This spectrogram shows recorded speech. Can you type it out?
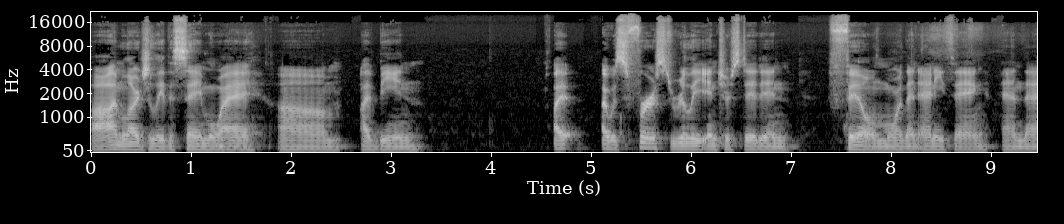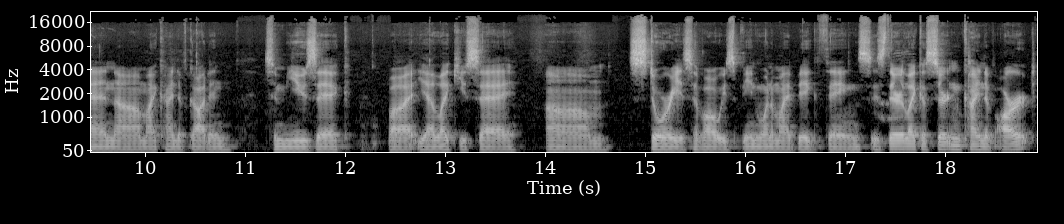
uh, I'm largely the same way. Um, I've been, I I was first really interested in film more than anything, and then um, I kind of got into music. But yeah, like you say, um, stories have always been one of my big things. Is there like a certain kind of art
